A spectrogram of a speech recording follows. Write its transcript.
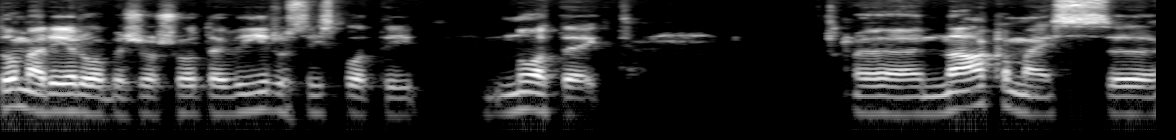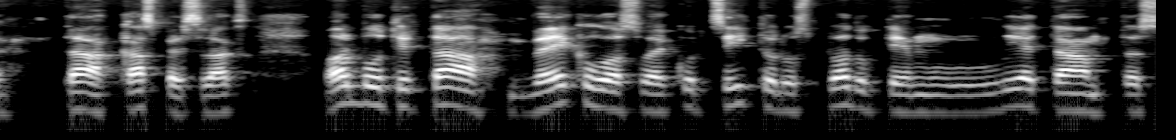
tomēr ierobežo šo vīrusu izplatību. Noteikti. Nākamais Tā, Kaspars raksta, varbūt ir tā, veikalos vai kur citur uz produktiem, lietām tas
